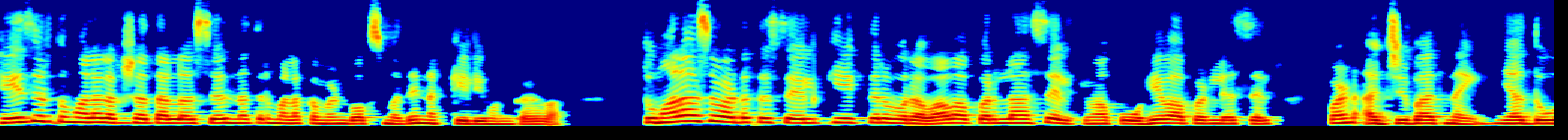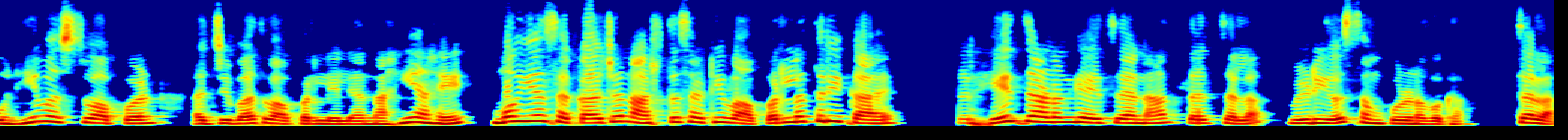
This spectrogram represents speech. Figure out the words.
हे जर तुम्हाला लक्षात आलं असेल ना तर मला कमेंट बॉक्समध्ये नक्की लिहून कळवा. तुम्हाला असं वाटत असेल की एकतर रवा वापरला असेल किंवा पोहे वापरले असेल पण अजिबात नाही. या दोन्ही वस्तू आपण अजिबात वापरलेल्या नाही आहे. मग या सकाळच्या नाश्त्यासाठी वापरलं तरी काय? तर हेच जाणून घ्यायचं आहे ना तर चला व्हिडिओ संपूर्ण बघा. चला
